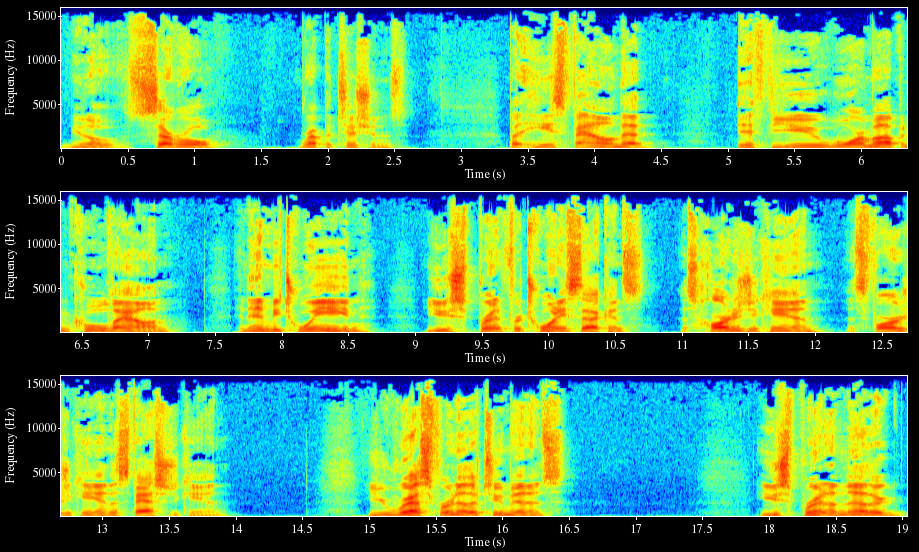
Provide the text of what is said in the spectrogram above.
you know several repetitions, but he's found that if you warm up and cool down, and in between you sprint for 20 seconds as hard as you can, as far as you can, as fast as you can. You rest for another two minutes. You sprint another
